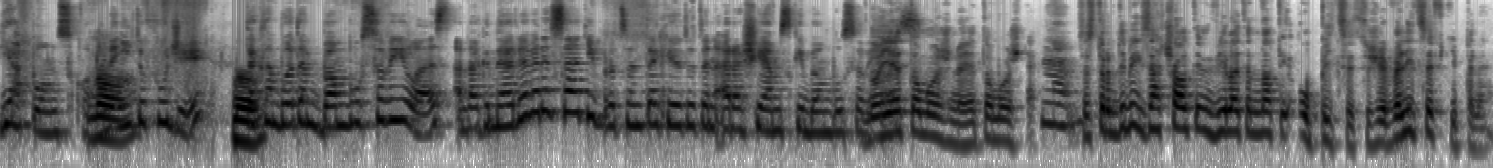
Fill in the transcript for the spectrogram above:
Japonsko, No. no. není to Fuji, No. no. tak tam bude ten bambusový les a tak na 90% je to ten arašiamský bambusový No les. je to možné, je to možné. No. Sestro, kdybych začal tím výletem na ty opice, což je velice vtipné.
